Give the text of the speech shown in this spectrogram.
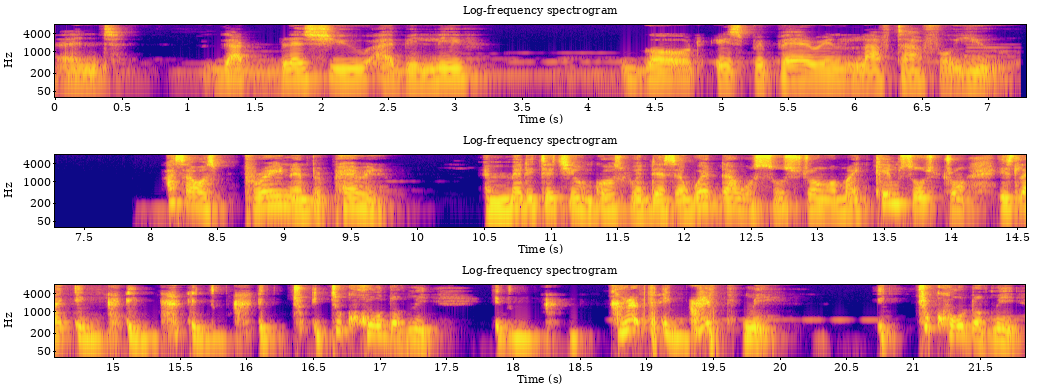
and God bless you. I believe God is preparing laughter for you. As I was praying and preparing and meditating on God's word, there's a word that was so strong on my came so strong. It's like it it, it, it, it took hold of me. It gripped, it gripped me. It took hold of me.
